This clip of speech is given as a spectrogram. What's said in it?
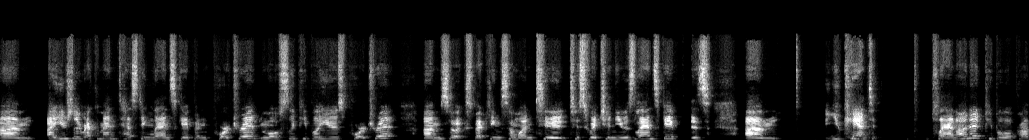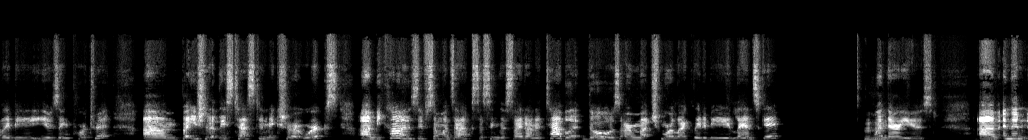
Um, I usually recommend testing landscape and portrait. Mostly people use portrait, um, so expecting someone to to switch and use landscape is um, you can't plan on it. People will probably be using portrait, um, but you should at least test and make sure it works. Um, because if someone's accessing the site on a tablet, those are much more likely to be landscape mm-hmm. when they're used. Um, and then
